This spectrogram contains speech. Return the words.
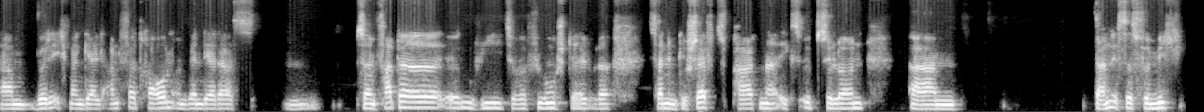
ähm, würde ich mein Geld anvertrauen. Und wenn der das ähm, seinem Vater irgendwie zur Verfügung stellt oder seinem Geschäftspartner XY, ähm, dann ist das für mich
